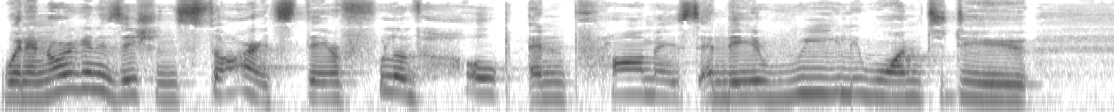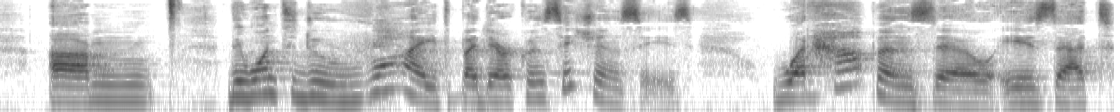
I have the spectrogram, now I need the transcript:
when an organization starts, they're full of hope and promise, and they really want to do, um, they want to do right by their constituencies. What happens, though, is that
